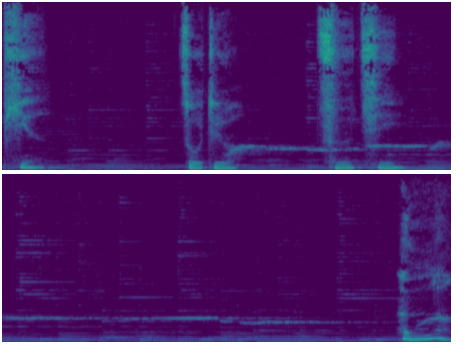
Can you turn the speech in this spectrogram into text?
天，作者慈琪。很冷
